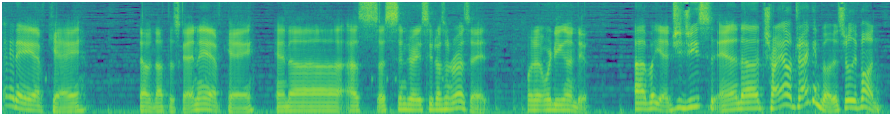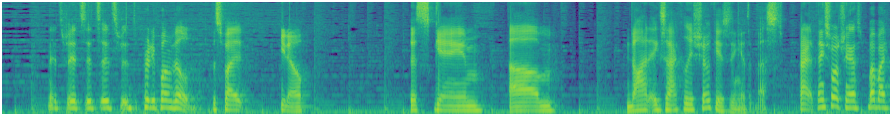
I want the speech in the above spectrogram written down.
an AFK. No, not this guy. An AFK and uh, a, a Cinderace who doesn't rotate. What, what are you gonna do? Uh, but yeah, GG's and uh, try out Dragon Build. It's really fun. It's it's it's it's it's pretty fun build, despite you know this game um not exactly showcasing it the best. All right, thanks for watching, guys. Bye bye.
